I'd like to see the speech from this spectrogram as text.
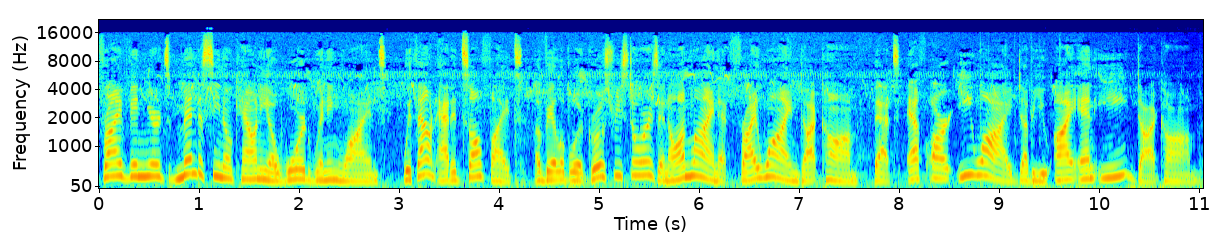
Frey Vineyards Mendocino County award winning wines without added sulfites. Available at grocery stores and online at freywine.com. That's F R E Y W I N E.com.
